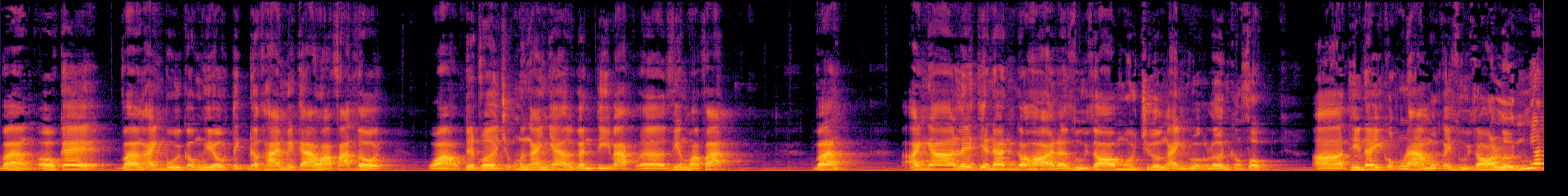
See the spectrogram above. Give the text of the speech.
vâng ok. Vâng anh Bùi Công Hiếu tích được 20k Hòa Phát rồi. Wow tuyệt vời. Chúc mừng anh nhé gần tỷ bạc uh, riêng Hòa Phát. Vâng anh uh, Lê Thiên Ân có hỏi là rủi ro môi trường ảnh hưởng lớn không phục? À, thì đây cũng là một cái rủi ro lớn nhất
